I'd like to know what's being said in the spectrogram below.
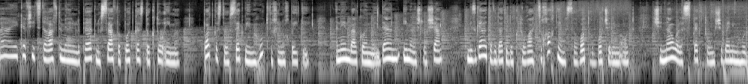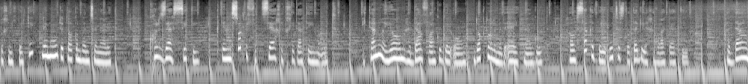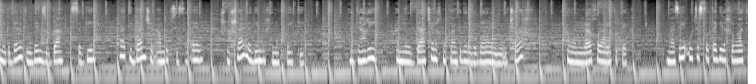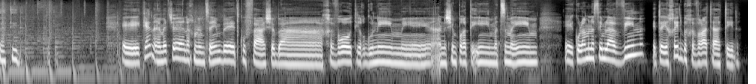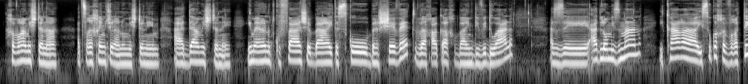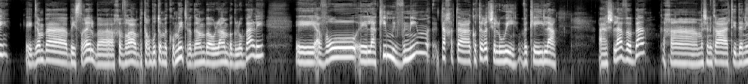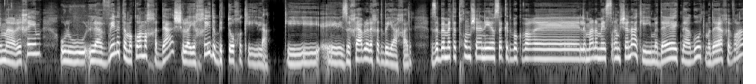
היי, כיף שהצטרפתם אלינו לפרק נוסף בפודקאסט דוקטור אימא, פודקאסט העוסק באימהות וחינוך ביתי. אני ענבל כהן מידן, אימא לשלושה. במסגרת עבודת הדוקטורט שוחחתי עם עשרות רבות של אימהות שנעו על הספקטרום שבין אימהות בחינוך ביתי לאימהות יותר קונבנציונלית. כל זה עשיתי כדי לנסות לפצח את חידת האימהות. איתנו היום הדר פרנקו גלאור, דוקטור למדעי ההתנהגות, העוסקת בייעוץ אסטרטגי לחברת העתיד. הדר מגדלת עם בן זוגה, שגיא, העתידן של אמדוקס ישראל, שלושה ילדים בחינוך ביתי. הדרי, אני יודעת שאנחנו כאן כדי לדבר על האימהות שלך, אבל אני לא יכולה להתאפק. מה זה ייעוץ אסטרטגי לחברת העתיד? אה, כן, האמת שאנחנו נמצאים בתקופה שבה חברות, ארגונים, אה, אנשים פרטיים, עצמאים, כולם מנסים להבין את היחיד בחברת העתיד. החברה משתנה, הצרכים שלנו משתנים, האדם משתנה. אם היה לנו תקופה שבה התעסקו בשבט ואחר כך באינדיבידואל, אז uh, עד לא מזמן עיקר העיסוק החברתי, uh, גם ב- בישראל, בחברה, בתרבות המקומית וגם בעולם בגלובלי, עברו uh, להקים מבנים תחת הכותרת של ווי וקהילה. השלב הבא ככה מה שנקרא עתידנים מעריכים, הוא להבין את המקום החדש של היחיד בתוך הקהילה. כי אה, זה חייב ללכת ביחד. וזה באמת התחום שאני עוסקת בו כבר אה, למעלה מ-20 שנה, כי מדעי ההתנהגות, מדעי החברה,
